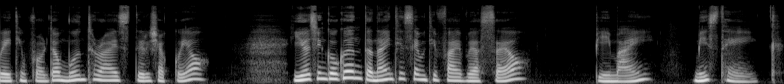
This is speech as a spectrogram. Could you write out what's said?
Waiting for the Moon to Rise 들으셨고요. 이어진 곡은 The 1975였어요. Be My Mistake.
